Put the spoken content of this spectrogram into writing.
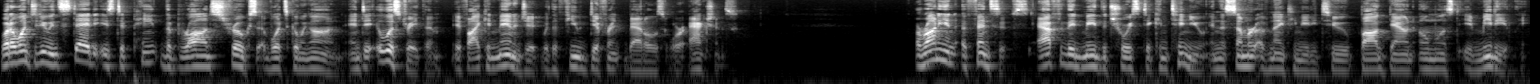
What I want to do instead is to paint the broad strokes of what's going on, and to illustrate them, if I can manage it, with a few different battles or actions. Iranian offensives, after they'd made the choice to continue in the summer of 1982, bogged down almost immediately.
